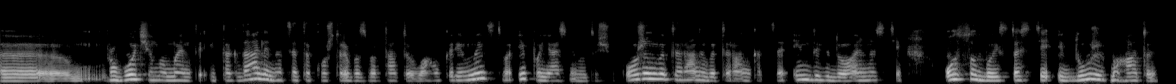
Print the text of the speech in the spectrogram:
е, робочі моменти і так далі. На це також треба звертати увагу керівництва і пояснювати, що кожен ветеран і ветеранка це індивідуальності, особистості і дуже багато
